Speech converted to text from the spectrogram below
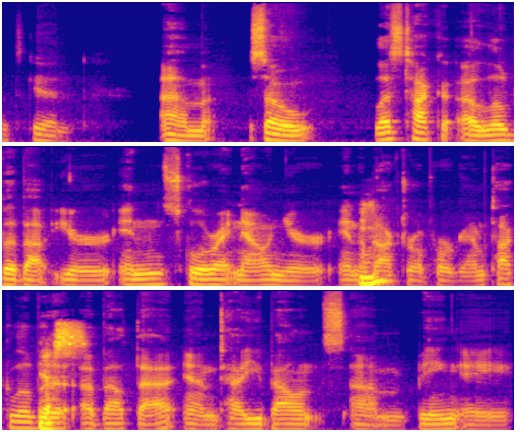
That's good. Um, so let's talk a little bit about you're in school right now and you're in a mm-hmm. doctoral program. Talk a little bit yes. about that and how you balance um, being a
